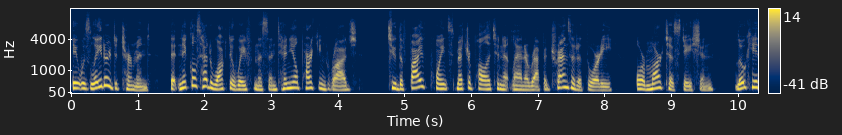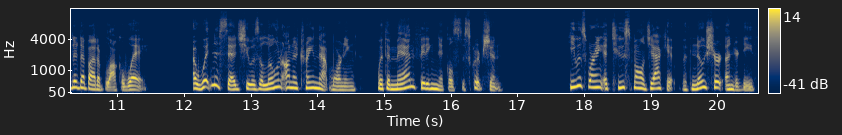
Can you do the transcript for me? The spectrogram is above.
It was later determined that Nichols had walked away from the Centennial parking garage to the Five Points Metropolitan Atlanta Rapid Transit Authority, or MARTA station, located about a block away. A witness said she was alone on a train that morning with a man fitting Nichols' description. He was wearing a too small jacket with no shirt underneath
